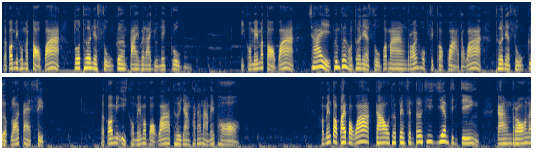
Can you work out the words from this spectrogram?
แล้วก็มีคนมาตอบว่าตัวเธอเนี่ยสูงเกินไปเวลาอยู่ในกลุ่ม อีกคอมเมนต์มาตอบว่าใช่เพื่อนๆของเธอเนี่ยสูงประมาณ 160 กว่ากว่าๆแต่ว่าเธอเนี่ยสูงเกือบ 180 แล้วก็มีอีกคอมเมนต์มาบอกว่าเธอยังพัฒนาไม่พอ คอมเมนต์ต่อไปบอกว่าเกาเธอเป็นเซนเตอร์ที่เยี่ยมจริง ๆ การร้องและ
